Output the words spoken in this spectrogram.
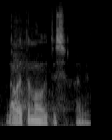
Давайте молитися. Амінь.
